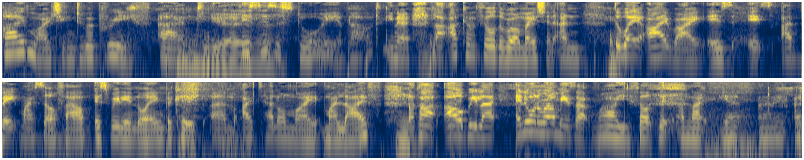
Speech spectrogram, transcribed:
I'm writing to a brief and Mm. Yeah, this yeah, is yeah. a story about you know like I can feel the real emotion and the way I write is it's I bait myself out. It's really annoying because um, I tell on my my life. Like I, I'll be like anyone around me is like, "Wow, you felt it." I'm like, "Yeah, I I,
